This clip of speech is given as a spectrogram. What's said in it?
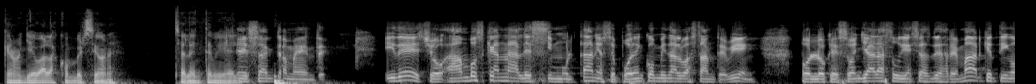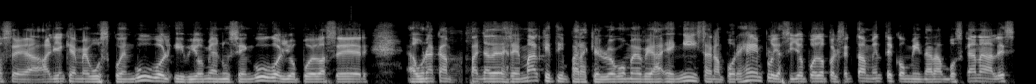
que nos lleva a las conversiones. Excelente, Miguel. Exactamente. Y de hecho, ambos canales simultáneos se pueden combinar bastante bien, por lo que son ya las audiencias de remarketing, o sea, alguien que me buscó en Google y vio mi anuncio en Google, yo puedo hacer una campaña de remarketing para que luego me vea en Instagram, por ejemplo, y así yo puedo perfectamente combinar ambos canales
